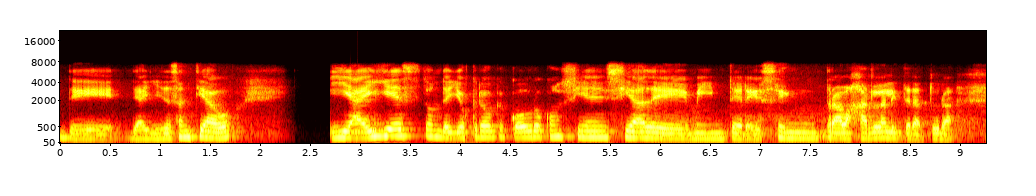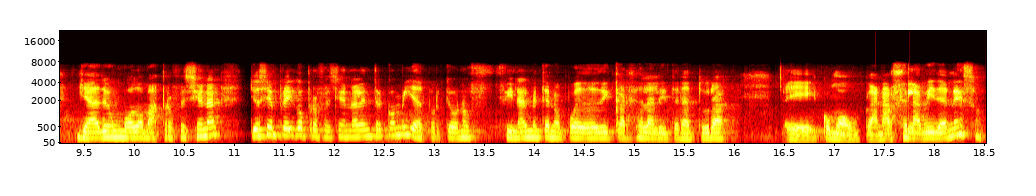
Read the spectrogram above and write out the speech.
de, de allí de Santiago, y ahí es donde yo creo que cobro conciencia de mi interés en trabajar la literatura ya de un modo más profesional. Yo siempre digo profesional entre comillas porque uno finalmente no puede dedicarse a la literatura eh, como ganarse la vida en eso,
